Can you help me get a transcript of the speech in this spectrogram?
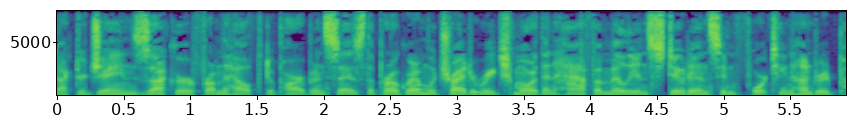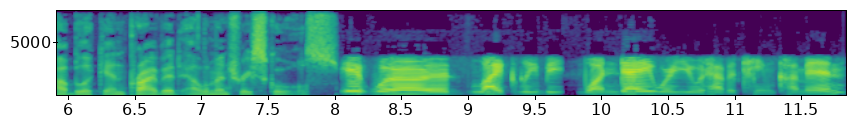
Dr. Jane Zucker from the health department says the program would try to reach more than half a million students in 1,400 public and private elementary schools. It would likely be one day where you would have a team come in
